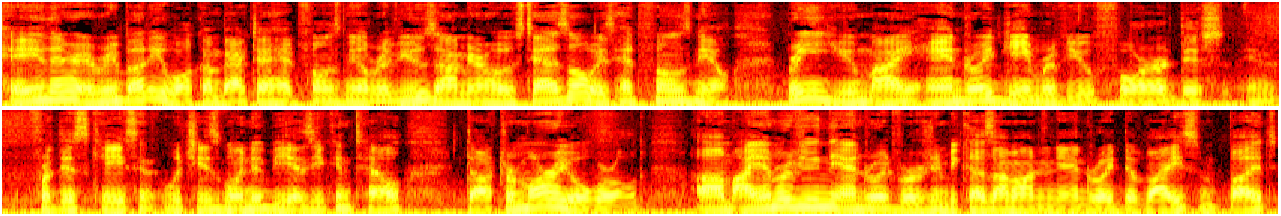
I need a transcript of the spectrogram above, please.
Hey there, everybody. Welcome back to Headphones Neil Reviews. I'm your host, as always, Headphones Neil, bringing you my Android game review for this in, for this case, which is going to be, as you can tell, Dr. Mario World. Um, I am reviewing the Android version because I'm on an Android device, but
